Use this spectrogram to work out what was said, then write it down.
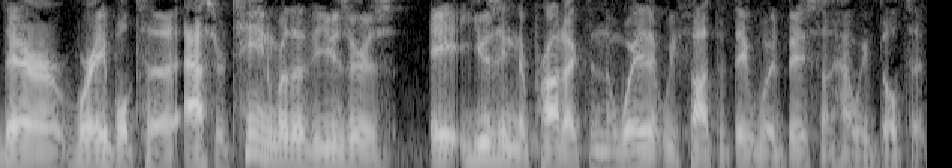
they're, we're able to ascertain whether the user is eh, using the product in the way that we thought that they would based on how we built it.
